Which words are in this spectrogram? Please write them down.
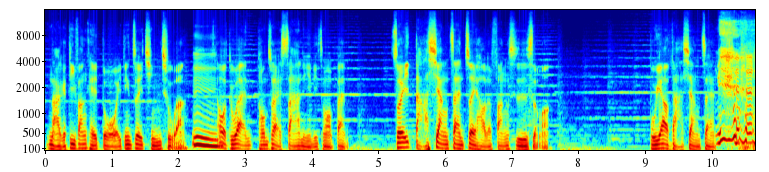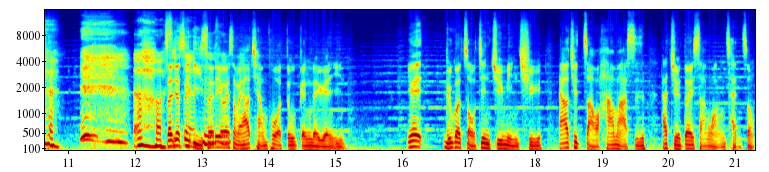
哪个地方可以躲，我一定最清楚啊。嗯，那我突然冲出来杀你，你怎么办？所以打巷战最好的方式是什么？不要打巷战，这就是以色列为什么要强迫都更的原因。因为如果走进居民区，他要去找哈马斯，他绝对伤亡惨重。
